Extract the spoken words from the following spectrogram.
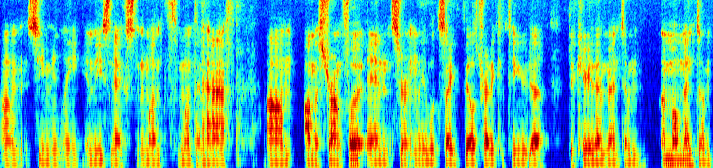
um, seemingly in these next month month and a half um, on the strong foot, and certainly looks like they'll try to continue to to carry that momentum a momentum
